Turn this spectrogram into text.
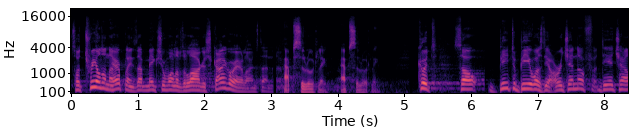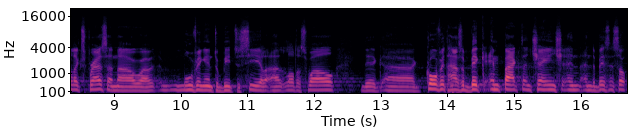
So 300 airplanes, that makes you one of the largest cargo airlines then? Absolutely, absolutely. Good. So B2B was the origin of DHL Express, and now uh, moving into B2C a lot as well. The uh, COVID has a big impact and change in, in the business. So,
